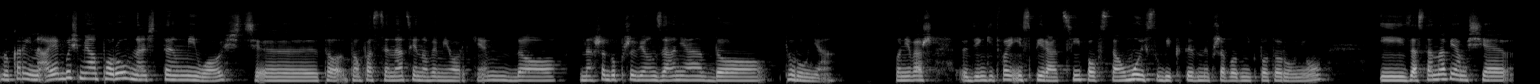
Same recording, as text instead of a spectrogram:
No Karina, a jakbyś miała porównać tę miłość, e, to, tą fascynację Nowym Jorkiem do naszego przywiązania do Torunia? Ponieważ dzięki Twojej inspiracji powstał mój subiektywny przewodnik po Toruniu, i zastanawiam się,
